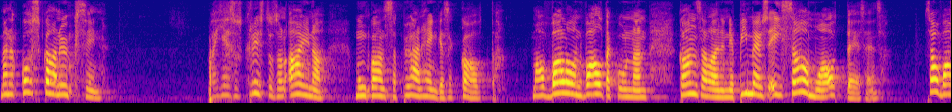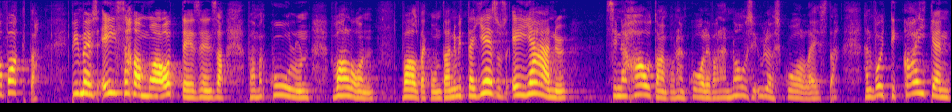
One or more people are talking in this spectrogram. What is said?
Mä en ole koskaan yksin. Vaan Jeesus Kristus on aina mun kanssa pyhän henkensä kautta. Mä oon valon valtakunnan kansalainen ja pimeys ei saa mua otteeseensa. Se on vaan fakta. Pimeys ei saa mua otteeseensa, vaan mä kuulun valon valtakuntaan. Nimittäin Jeesus ei jäänyt sinne hautaan, kun hän kuoli, vaan hän nousi ylös kuolleista. Hän voitti kaiken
